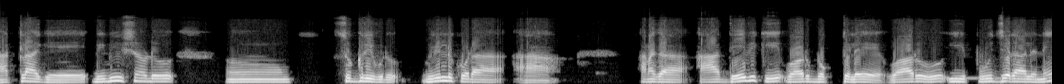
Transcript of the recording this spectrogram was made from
అట్లాగే విభీషణుడు సుగ్రీవుడు వీళ్ళు కూడా ఆ అనగా ఆ దేవికి వారు భక్తులే వారు ఈ పూజ్యరాలిని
